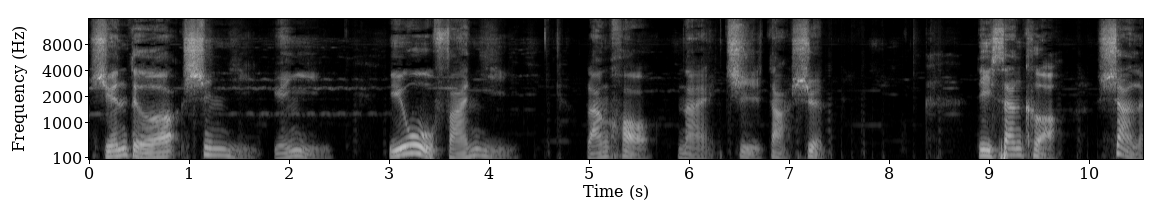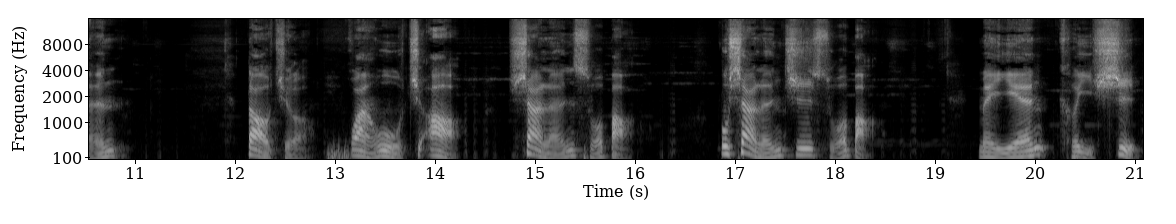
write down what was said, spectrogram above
玄德深矣，远矣，于物反矣，然后乃至大顺。第三课：善人。道者，万物之奥，善人所宝，不善人之所保。美言可以世，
